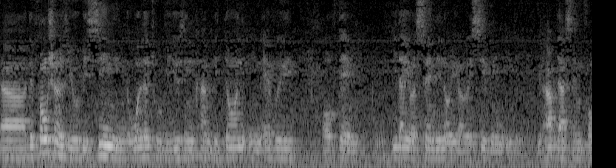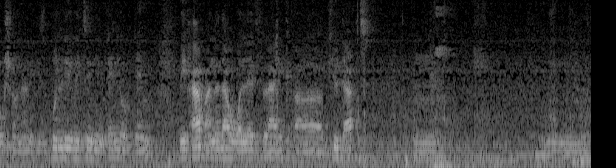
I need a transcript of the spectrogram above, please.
Uh, the functions you will be seeing in the wallet we'll be using can be done in every of them. Either you're sending or you're receiving, you have that same function and it is boldly written in any of them. We have another wallet like uh, Quidax. Mm. Mm.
